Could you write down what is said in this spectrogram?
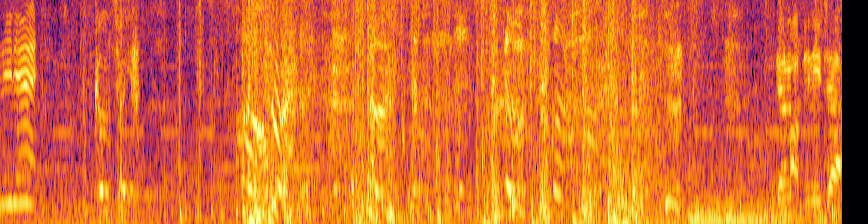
We need that. Coming to you. Get him up, he needs air.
